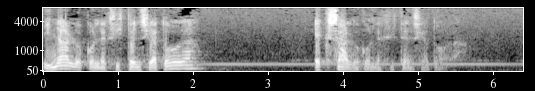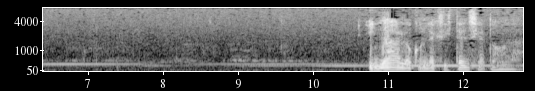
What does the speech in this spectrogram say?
Inhalo con la existencia toda, exhalo con la existencia toda. Inhalo con la existencia toda.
